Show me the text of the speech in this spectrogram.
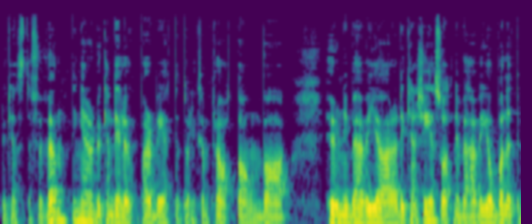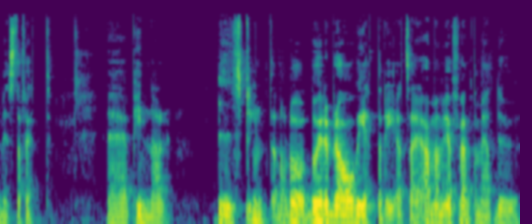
du kan sätta förväntningar och du kan dela upp arbetet och liksom prata om vad, hur ni behöver göra. Det kanske är så att ni behöver jobba lite med stafettpinnar. Eh, i sprinten och då, då är det bra att veta det. Att så här, ah, men jag förväntar mig att du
